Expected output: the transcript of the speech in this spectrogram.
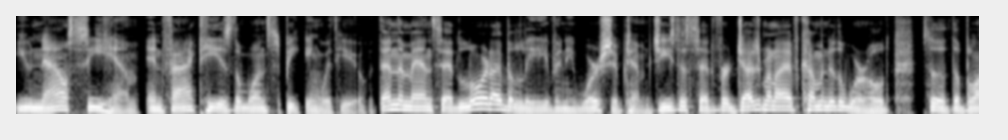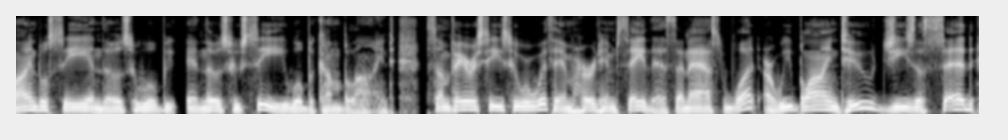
You now see him. In fact, he is the one speaking with you. Then the man said, Lord, I believe, and he worshipped him. Jesus said, For judgment I have come into the world, so that the blind will see, and those who will be and those who see will become blind. Some Pharisees who were with him heard him say this and asked, What? Are we blind too? Jesus said,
